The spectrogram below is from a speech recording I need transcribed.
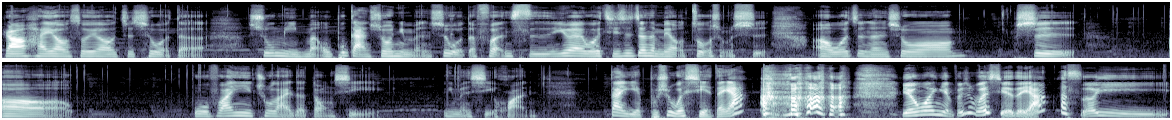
然后还有所有支持我的书迷们，我不敢说你们是我的粉丝，因为我其实真的没有做什么事，呃，我只能说是，呃，我翻译出来的东西你们喜欢，但也不是我写的呀，原文也不是我写的呀，所以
